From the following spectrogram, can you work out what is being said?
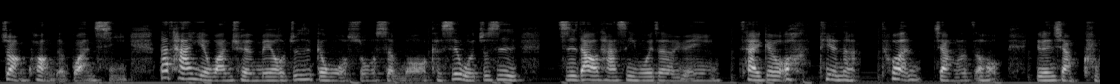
状况的关系，那他也完全没有就是跟我说什么，可是我就是知道他是因为这个原因才给我，天哪，突然讲了之后有点想哭，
